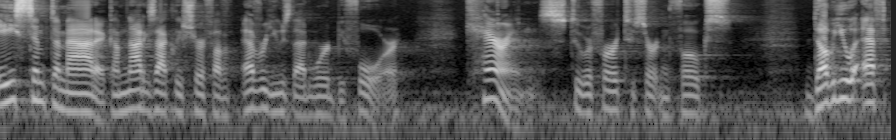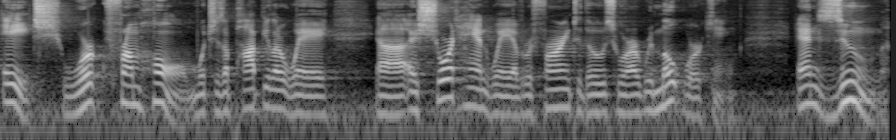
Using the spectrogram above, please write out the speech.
Asymptomatic, I'm not exactly sure if I've ever used that word before. Karens, to refer to certain folks WFH, work from home, which is a popular way, uh, a shorthand way of referring to those who are remote working, and Zoom.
